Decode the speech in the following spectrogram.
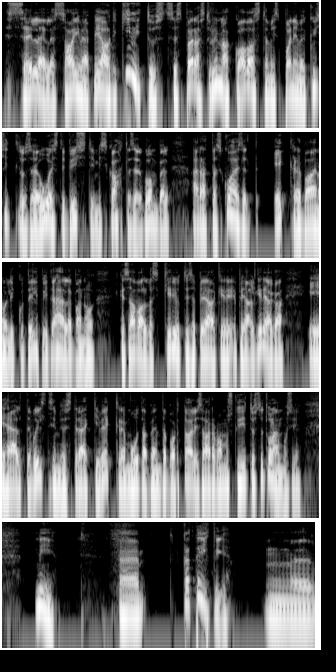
sellele saime peagi kinnitust, sest pärast rünnaku avastamist panime küsitluse uuesti püsti, mis kahtlasel kombel äratas koheselt EKRE vaenuliku Delfi tähelepanu, kes avaldas kirjutise peakir pealkirjaga e-häälte võltsimisest rääkiv EKRE muudab enda portaalis arvamusküsitluste tulemusi. nii, äh, ka Delfi mm, äh,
